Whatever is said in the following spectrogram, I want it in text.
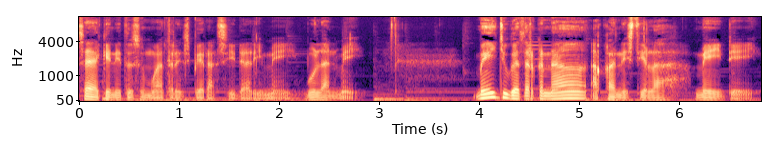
Saya yakin itu semua terinspirasi dari Mei, bulan Mei. Mei juga terkenal akan istilah May Day.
